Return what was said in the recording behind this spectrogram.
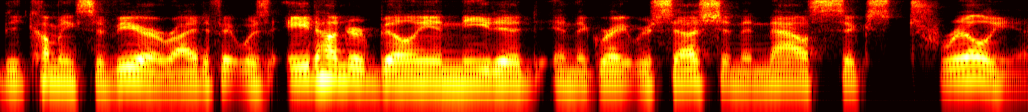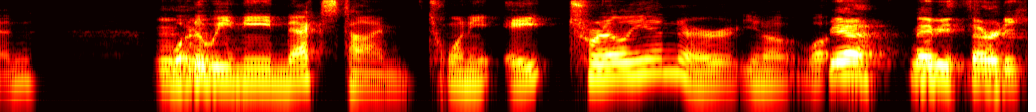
becoming severe, right? If it was 800 billion needed in the Great Recession and now 6 trillion, Mm-hmm. What do mm-hmm. we need next time? 28 trillion or, you know, what, yeah, maybe 30.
